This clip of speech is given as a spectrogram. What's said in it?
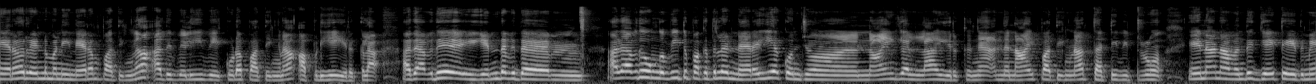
நேரம் ரெண்டு மணி நேரம் பார்த்தீங்கன்னா அது வெளியவே கூட பார்த்தீங்கன்னா அப்படியே இருக்கலாம். அதாவது எந்த வித அதாவது உங்கள் வீட்டு பக்கத்தில் நிறைய கொஞ்சம் நாய்கள்லாம் இருக்குங்க. அந்த நாய் பார்த்தீங்கன்னா தட்டி விட்டுரும். ஏன்னா நான் வந்து கேட்டு எதுவுமே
